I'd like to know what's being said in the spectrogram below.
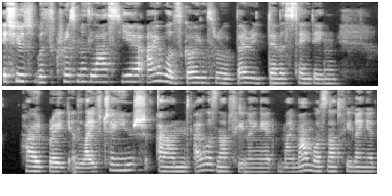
issues with Christmas last year. I was going through a very devastating heartbreak and life change, and I was not feeling it. My mom was not feeling it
